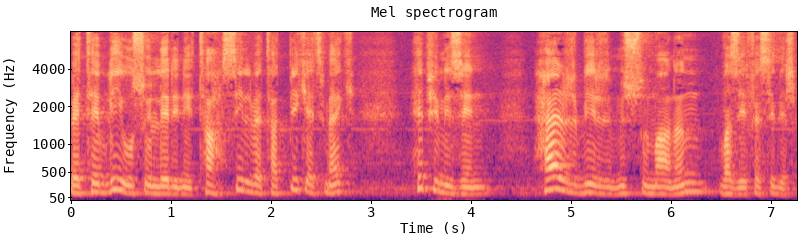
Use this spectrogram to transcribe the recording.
ve tebliğ usullerini tahsil ve tatbik etmek hepimizin, her bir Müslümanın vazifesidir.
